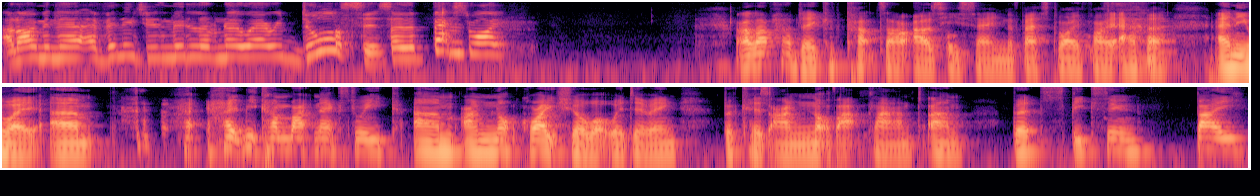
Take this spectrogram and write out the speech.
And I'm in a, a village in the middle of nowhere in Dorset, so the best way. I love how Jacob cuts out as he's saying the best Wi Fi ever. Anyway, um, h- hope you come back next week. Um, I'm not quite sure what we're doing because I'm not that planned. Um, but speak soon. Bye.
